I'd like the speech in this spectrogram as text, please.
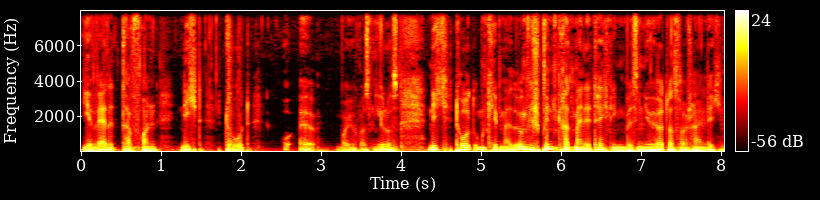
Ihr werdet davon nicht tot äh, was ist denn hier los? Nicht tot umkippen. Also irgendwie spinnt gerade meine Technik ein bisschen. Ihr hört das wahrscheinlich.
